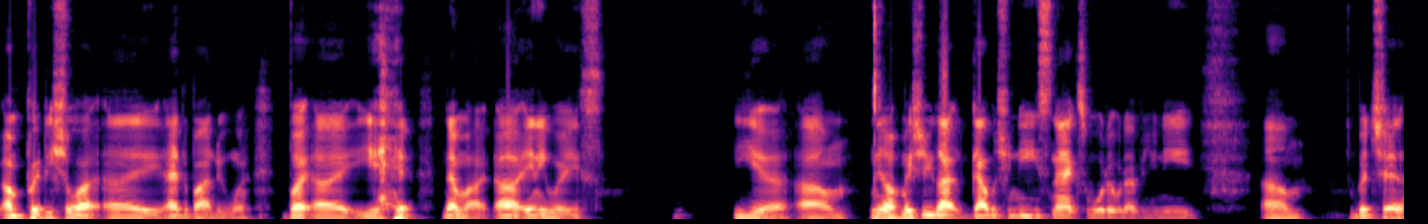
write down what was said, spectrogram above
I'm pretty sure I, I had to buy a new one, but uh, yeah, never mind. Uh, anyways, yeah, um, you know, make sure you got got what you need, snacks, water, whatever you need. Um, but yeah,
